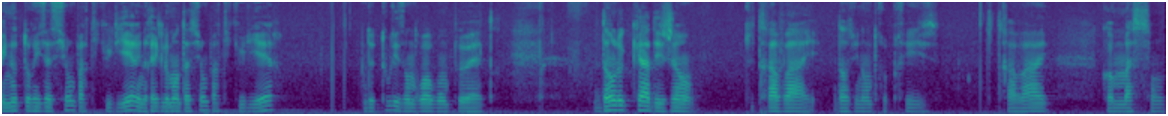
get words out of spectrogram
une autorisation particulière, une réglementation particulière de tous les endroits où on peut être. Dans le cas des gens qui travaillent dans une entreprise, qui travaillent comme maçon,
